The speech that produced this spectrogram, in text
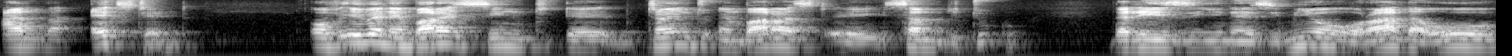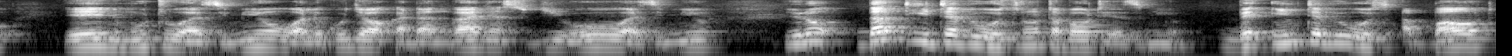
an extent of even embarrassing uh, trying to embarrass uh, Sam Gituku that is in Azimio or rather oh yeye ni mtu wa Azimio walikuja wakadanganya sijui oh Azimio. You know that interview was not about Azimio. The interview was about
